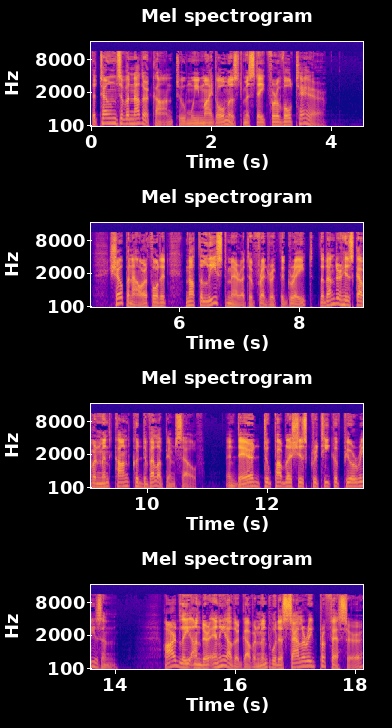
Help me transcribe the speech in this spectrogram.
the tones of another Kant whom we might almost mistake for a Voltaire. Schopenhauer thought it not the least merit of Frederick the Great that under his government Kant could develop himself, and dared to publish his Critique of Pure Reason. Hardly under any other government would a salaried professor,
